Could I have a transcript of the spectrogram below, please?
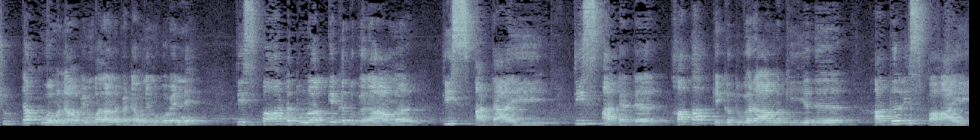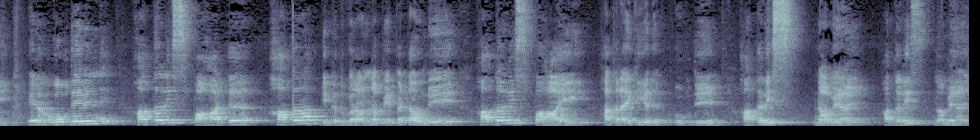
චුට්ටක් වමනාවෙන් බලන්න පැටවුනේ මොකෝ වෙන්නේ? 35ට 3ක් එකතු කරාම 38යි 38ට 7ක් එකතු කරාම කීයද? 45යි එහෙනම් මොකෝ උදේ වෙන්නේ? 45ට 4ක් එකතු කරන්න අපේ පැටවුනේ 45යි 4යි කීයද? ඔව් පුතේ 49යි 49යි.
